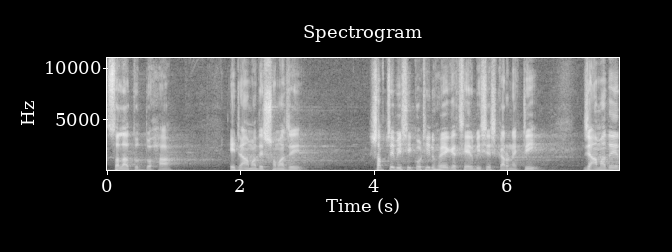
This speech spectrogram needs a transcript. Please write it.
সলাতুদ্দোহা এটা আমাদের সমাজে সবচেয়ে বেশি কঠিন হয়ে গেছে। এর বিশেষ কারণ একটি, যে আমাদের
